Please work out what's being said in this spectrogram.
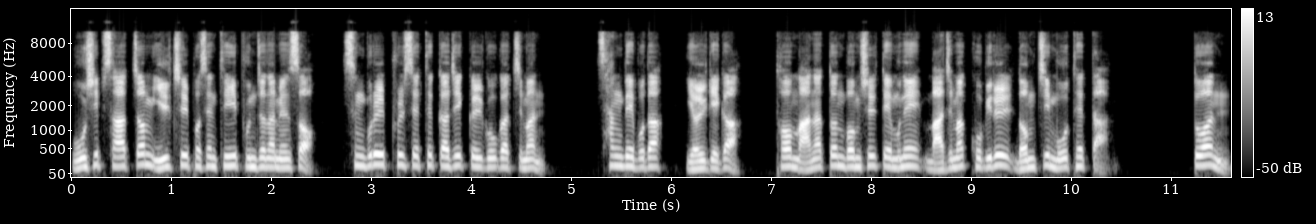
54.17%이 분전하면서 승부를 풀세트까지 끌고 갔지만 상대보다 10개가 더 많았던 범실 때문에 마지막 고비를 넘지 못했다. 또한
